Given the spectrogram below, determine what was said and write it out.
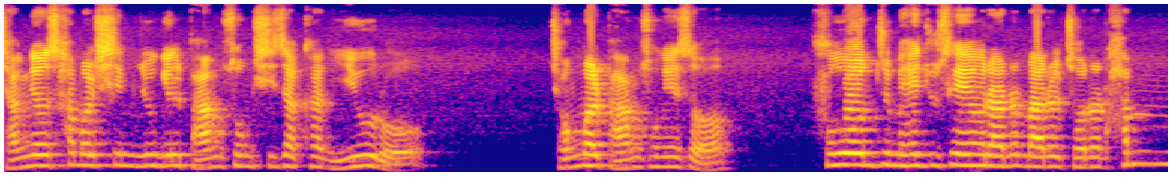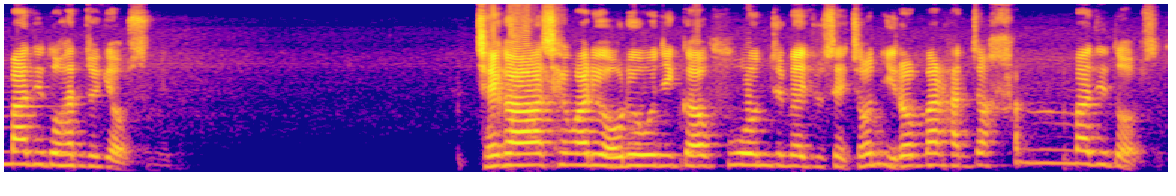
작년 3월 16일 방송 시작한 이후로 정말 방송에서 후원 좀 해주세요라는 말을 저는 한마디도 한 적이 없습니다. 제가 생활이 어려우니까 후원 좀 해주세요. 전 이런 말 한 적 한마디도 없어요.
